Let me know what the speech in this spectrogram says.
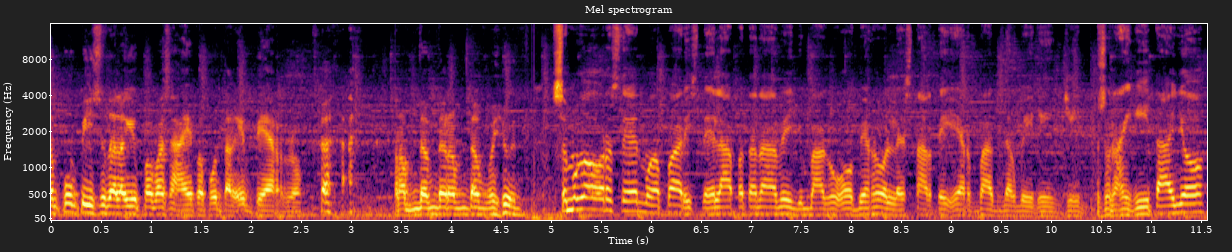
10 piso na lang yung pamasahe papuntang impyerno. Ramdam na ramdam mo yun. Sa mga oras na yan, mga paris, nailapat na namin yung bagong overhaul na starting air valve ng main engine. So nakikita nyo,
